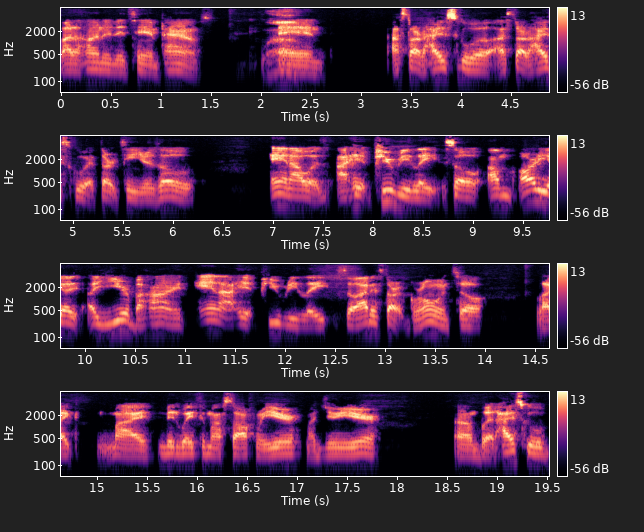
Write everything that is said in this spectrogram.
about 110 pounds. wow. And I started high school. I started high school at 13 years old, and I was I hit puberty late. So I'm already a, a year behind, and I hit puberty late. So I didn't start growing till like my midway through my sophomore year, my junior year. Um, but high school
